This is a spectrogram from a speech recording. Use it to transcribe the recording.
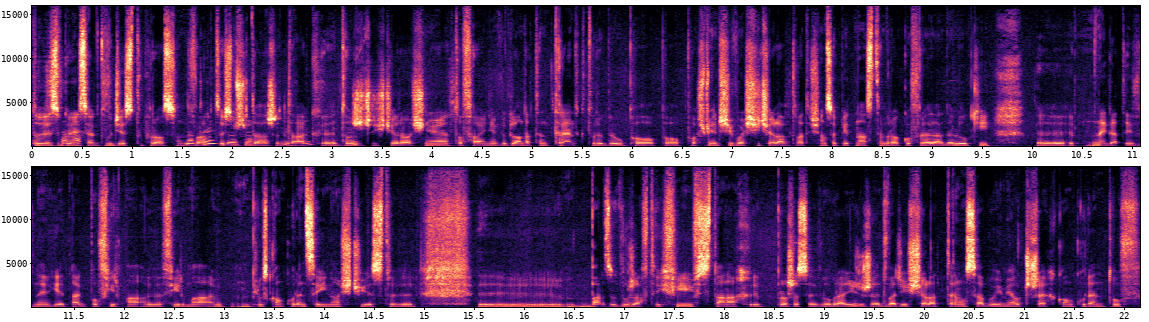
to jest w granicach 20% No wartość sprzedaży, Mhm, tak. To rzeczywiście rośnie, to fajnie wygląda. Ten trend, który był po, po, po śmierci właściciela w 2015 roku, Freda DeLuki, negatywny jednak, bo firma, firma plus konkurencyjność jest bardzo duża w tej chwili w Stanach. Proszę sobie wyobrazić, że 20 lat temu Subway miał trzech konkurentów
